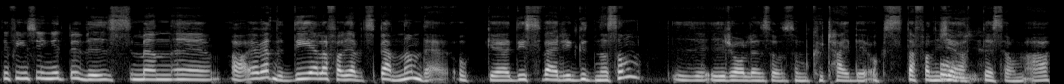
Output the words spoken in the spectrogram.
Det finns ju inget bevis men eh, ja, jag vet inte. Det är i alla fall jävligt spännande. Och eh, det är Sverre Gudnason i, i rollen som, som Kurt Haijby och Staffan Oj. Göte som... Ja,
